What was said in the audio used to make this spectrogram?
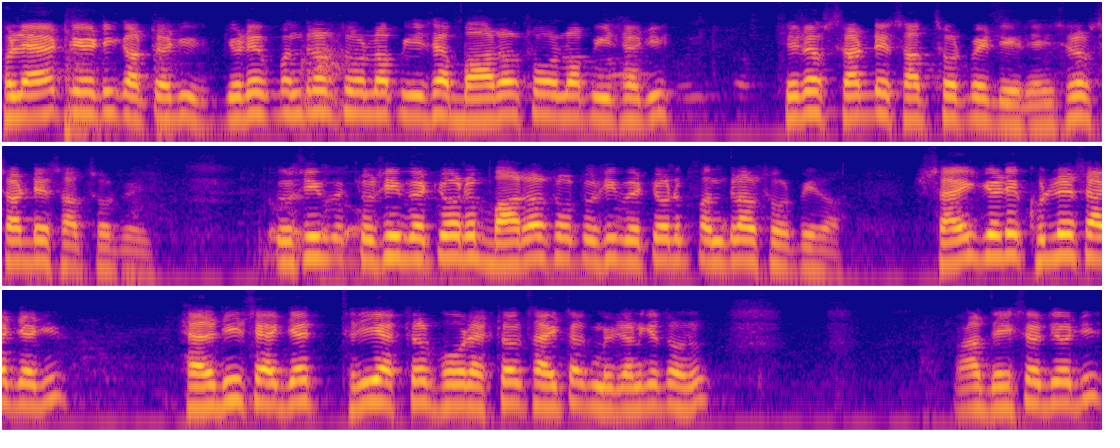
ਫਲੈਟ ਰੇਟ ਹੀ ਕਰਤਾ ਜੀ ਜਿਹੜੇ 1500 ਵਾਲਾ ਪੀਸ ਹੈ 1200 ਵਾਲਾ ਪੀਸ ਹੈ ਜੀ। ਸਿਰਫ 750 ਰੁਪਏ ਦੇ ਰਹੇ ਸਿਰਫ 750 ਰੁਪਏ। ਤੁਸੀਂ ਤੁਸੀਂ ਵੇਚੋ ਨੇ 1200 ਤੁਸੀਂ ਵੇਚੋ ਨੇ 1500 ਰੁਪਏ ਦਾ। ਸਾਈਜ਼ ਜਿਹੜੇ ਖੁੱਲੇ ਸਾਈਜ਼ ਹੈ ਜੀ ਹੈਲਦੀ ਸਾਈਜ਼ ਹੈ 3XL 4XL ਸਾਈਜ਼ ਤੱਕ ਮਿਲ ਜਾਣਗੇ ਤੁਹਾਨੂੰ। ਆਹ ਦੇਖ ਸਕਦੇ ਹੋ ਜੀ।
